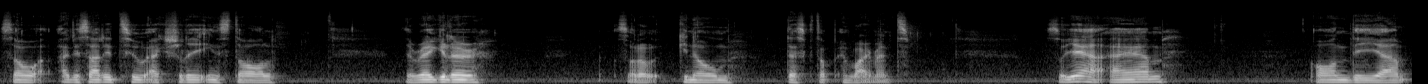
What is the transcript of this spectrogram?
So I decided to actually install the regular sort of GNOME desktop environment. So yeah, I am on the um,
